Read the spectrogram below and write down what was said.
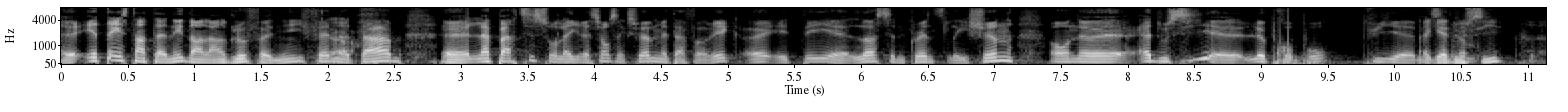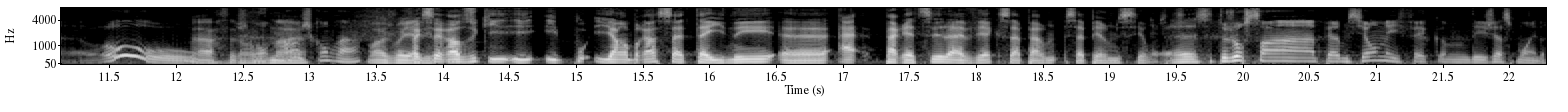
Euh, est instantané dans l'anglophonie, fait Ah. notable. Euh, la partie sur l'agression sexuelle métaphorique a été euh, lost in translation. On a adouci euh, le propos. Puis, euh, Agadouci. vraiment- Oh! Ah, c'est je, ordinaire. comprends, je comprends. Ouais, je vais y Fait que c'est rendu qu'il il, il pou- il embrasse sa taïnée, euh, paraît-il, avec sa, par- sa permission. c'est Euh, c'est toujours sans permission, mais il fait comme des gestes moindres.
